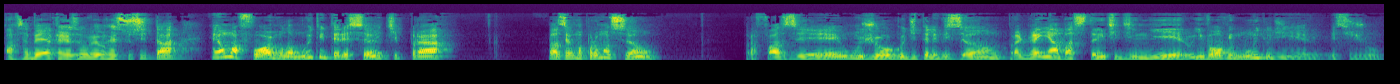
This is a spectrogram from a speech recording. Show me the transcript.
a CBF resolveu ressuscitar. É uma fórmula muito interessante para fazer uma promoção, para fazer um jogo de televisão, para ganhar bastante dinheiro. Envolve muito dinheiro esse jogo.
